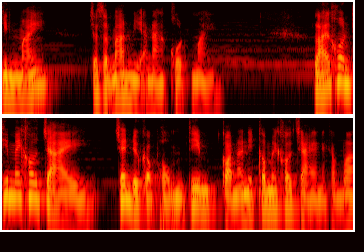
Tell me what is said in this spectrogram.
กินไหม จะสามารถมีอนาคตไหม หลายคนที่ไม่เข้าใจ เช่นเดียวกับผมที่ก่อนหน้านี้ก็ไม่เข้าใจนะครับว่า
